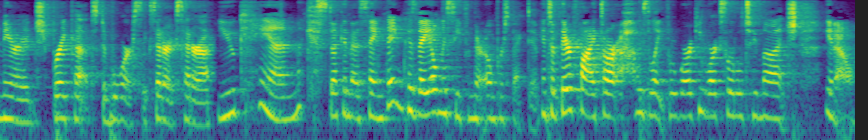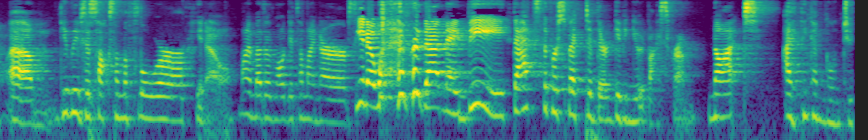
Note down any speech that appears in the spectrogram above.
marriage, breakups, divorce, etc., etc., you can get stuck in that same thing because they only see from their own perspective. And so if their fights are, he's late for work, he works a little too much, you know, um, he leaves his socks on the floor, you know, my mother in law gets on my nerves, you know, whatever that may be, that's the perspective they're giving you advice from. Not, I think I'm going to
